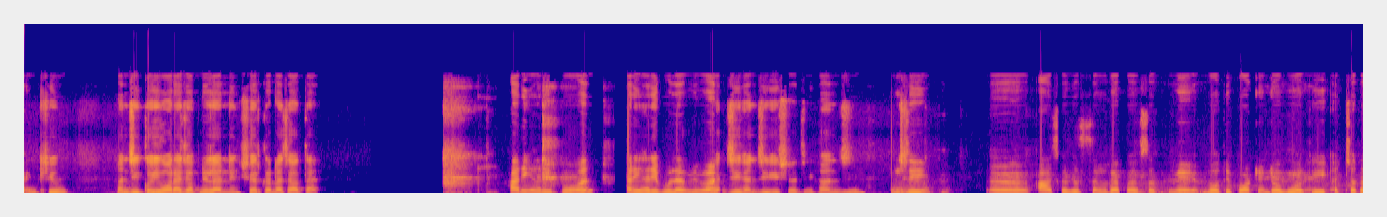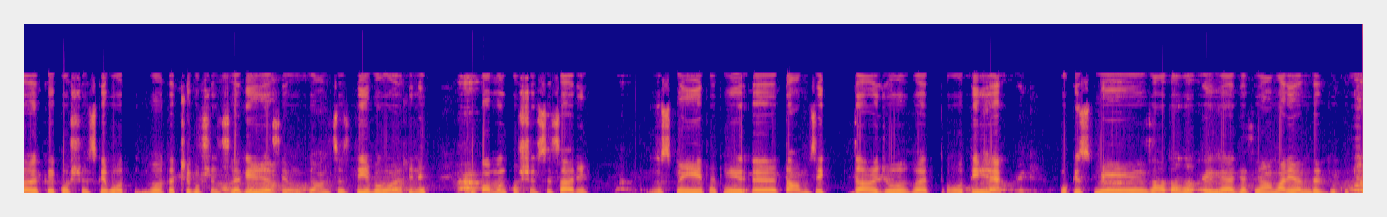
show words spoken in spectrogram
थैंक यू हाँ जी कोई और है जो अपनी लर्निंग शेयर करना चाहता है? हरी हरी बोल। हरी हरी बोल एवरीवन हाँ जी हाँ जी ईशा जी हाँ जी। जी। आज का सत्संग आपका सच में बहुत इंपॉर्टेंट और बहुत ही अच्छा था इसके क्वेश्चंस के बहुत बहुत अच्छे क्वेश्चंस लगे जैसे उनके आंसर्स दिए भगवान जी ने कॉमन क्वेश्चन से सारे। उसमें ये था कि तामसिकता जो होती है, वो किसमें ज़्यादा होती है? जैसे हमारे अंदर जो कुछ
